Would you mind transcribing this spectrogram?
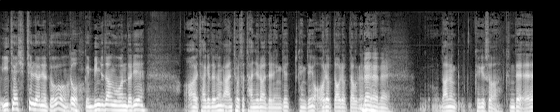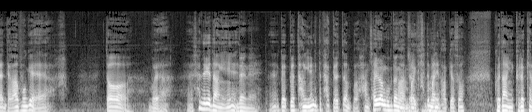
2017년에도 또 그 민주당 의원들이 아, 자기들은 안철수 단일화되는 게 굉장히 어렵다 어렵다 그러는데 네네네. 나는 거기서 근데 내가 보기에 또 뭐야 새누리당이 네네. 그, 그 당이는 그때 바뀌었죠. 뭐 한, 자유한국당이 아, 뭐 하도 많이 네. 바뀌어서 그 당이 그렇게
